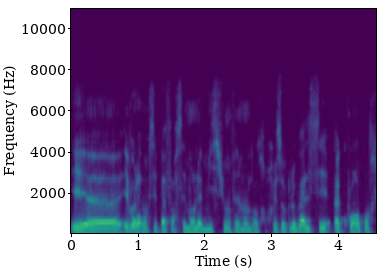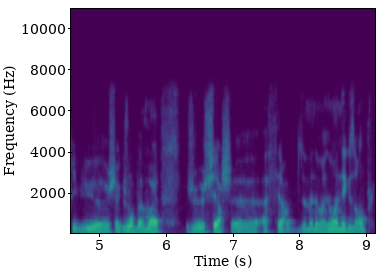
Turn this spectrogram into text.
Et, et voilà, donc c'est pas forcément la mission finalement de l'entreprise au global, c'est à quoi on contribue euh, chaque jour. Ben moi, je cherche euh, à faire de mano mano un exemple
